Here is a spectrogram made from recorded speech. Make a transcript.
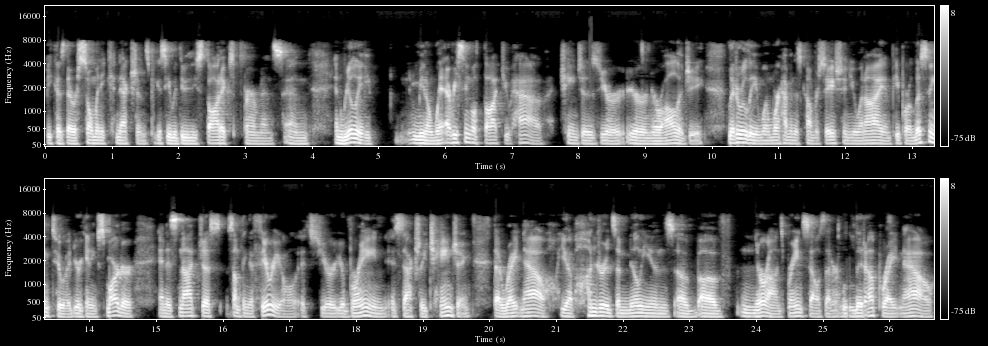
because there were so many connections because he would do these thought experiments and and really you know when every single thought you have changes your your neurology. Literally, when we're having this conversation, you and I, and people are listening to it, you're getting smarter, and it's not just something ethereal. It's your your brain is actually changing. That right now you have hundreds of millions of of neurons, brain cells that are lit up right now,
